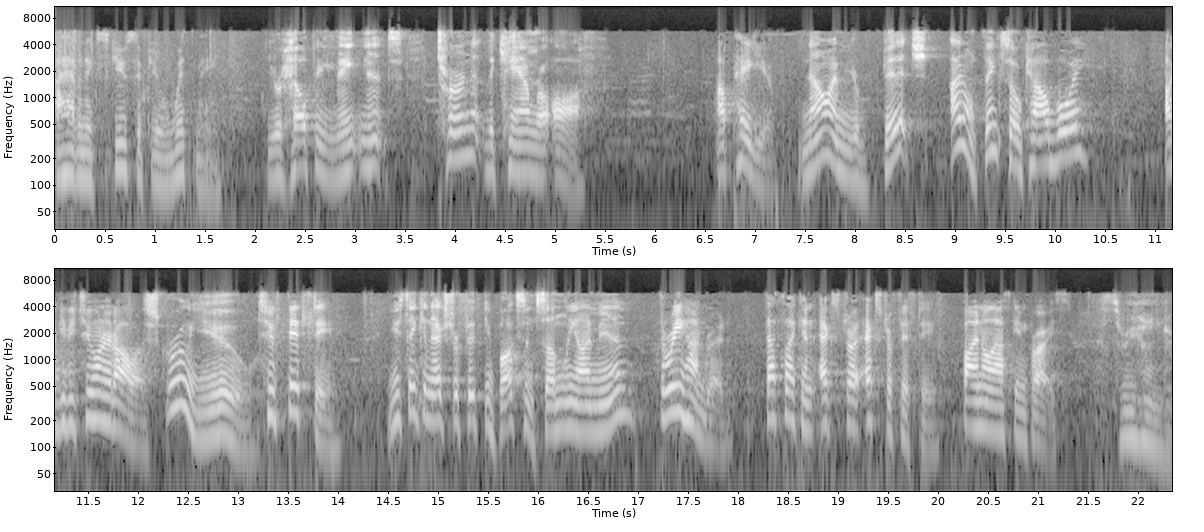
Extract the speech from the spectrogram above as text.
I have an excuse if you're with me. You're helping maintenance. Turn the camera off. I'll pay you. Now I'm your bitch? I don't think so, cowboy. I'll give you $200. Screw you. 250. You think an extra 50 bucks and suddenly I'm in? 300. That's like an extra, extra 50. Final asking price. 300.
